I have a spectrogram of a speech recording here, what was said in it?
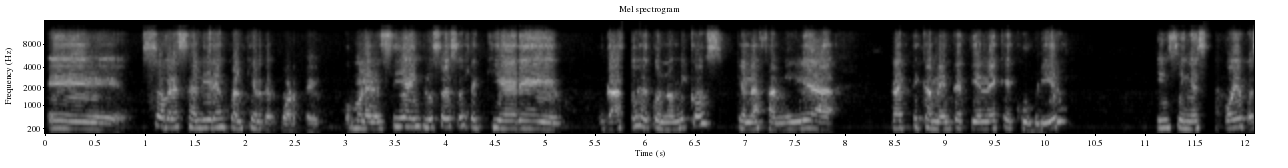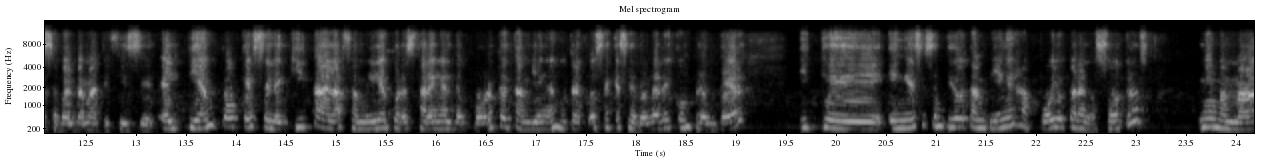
eh, sobresalir en cualquier deporte. Como le decía, incluso eso requiere gastos económicos que la familia prácticamente tiene que cubrir y sin ese apoyo pues se vuelve más difícil. El tiempo que se le quita a la familia por estar en el deporte también es otra cosa que se debe de comprender y que en ese sentido también es apoyo para nosotros. Mi mamá,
